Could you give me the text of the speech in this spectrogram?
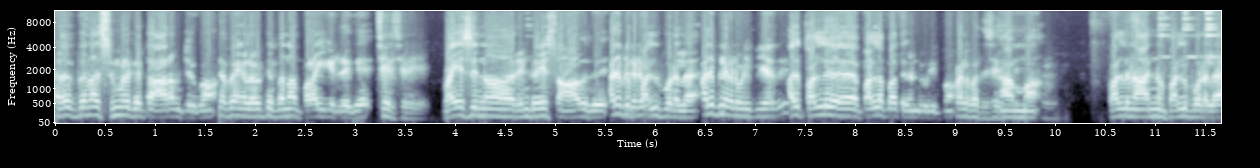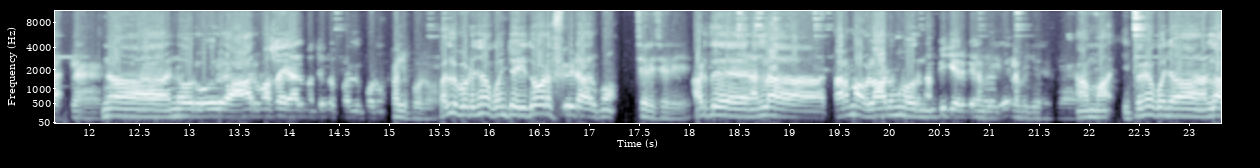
அது இப்போ தான் சிம்மில் கட்ட ஆரம்பிச்சிருக்கோம். சின்ன பையங்களை விட்டு இப்போ தான் பழகிட்டு இருக்கு. சரி சரி. வயசு இன்னும் ரெண்டு வயசு தான் ஆகுது. அது பல் போடல. அது எப்படி கண்டுபிடிப்பியாது அது? பல்லு பல்ல பார்த்து கண்டுபிடிப்போம். வேலை பார்த்து சரி ஆமா. பல்லு நான் இன்னும் பல்லு போடல. இன்னும் இன்னும் ஒரு ஒரு ஆறு மாசம் ஏழு மாசத்துக்குள்ள பல்லு போடும். பல்லு போடும். பல்லு போட்டுச்சா கொஞ்சம் இதோட ஃபீடா இருக்கும். சரி சரி. அடுத்து நல்லா தரமா விளையாடும்னு ஒரு நம்பிக்கை இருக்கு எங்களுக்கு. நம்பிக்கை இருக்கு. ஆமா. இப்பவே கொஞ்சம் நல்லா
